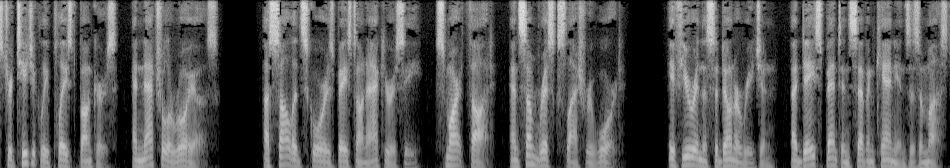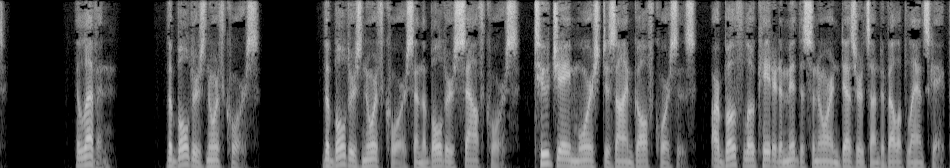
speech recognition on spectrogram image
strategically placed bunkers, and natural arroyos. A solid score is based on accuracy, smart thought, and some risk slash reward. If you're in the Sedona region, a day spent in Seven Canyons is a must. 11. The Boulders North Course. The Boulders North Course and the Boulders South Course, two J. Morrish design golf courses, are both located amid the Sonoran Desert's undeveloped landscape.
